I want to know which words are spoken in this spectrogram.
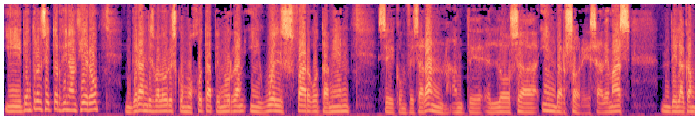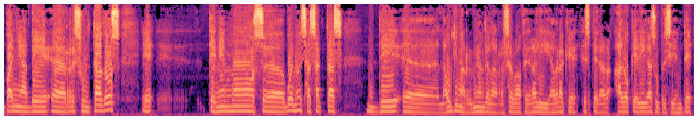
y dentro del sector financiero grandes valores como JP Morgan y Wells Fargo también se confesarán ante los inversores. Además de la campaña de resultados, tenemos bueno esas actas de eh, la última reunión de la Reserva Federal y habrá que esperar a lo que diga su presidente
